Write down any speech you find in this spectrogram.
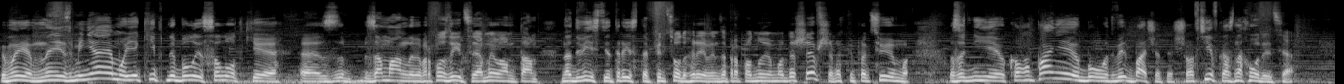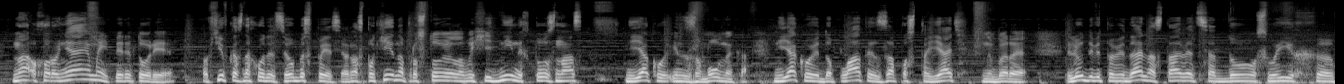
Ми не зміняємо, які б не були солодкі е, заманливі пропозиції, а ми вам там на 200, 300, 500 гривень запропонуємо дешевше. Ми співпрацюємо з однією компанією, бо ви бачите, що автівка знаходиться на охороняємій території. Автівка знаходиться у безпеці. Вона спокійно простояла вихідні. Ніхто з нас ніякого і замовника, ніякої доплати за постоять не бере. Люди відповідально ставляться до своїх е,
